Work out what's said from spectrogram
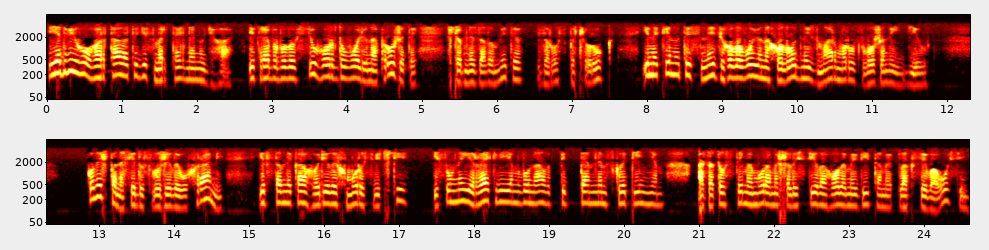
І Ядвігу гортала тоді смертельна нудьга, і треба було всю горду волю напружити, щоб не заломити з розпачу рук і не кинутись ниць головою на холодний з мармуру зложений діл. Коли ж панахиду служили у храмі, і в ставниках горіли хмуро свічки, і сумний реквієм лунав під темним склепінням, а за товстими мурами шелестіла голими вітами плаксива осінь,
